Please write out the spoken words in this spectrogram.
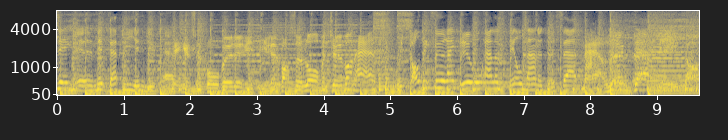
zingen met Peppy in Duet. Gingen ze boven de rivier en was een loventje van het. Ooit zal ik voor een euro elf pils aan het buffet. Maar lukt dat niet, dan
